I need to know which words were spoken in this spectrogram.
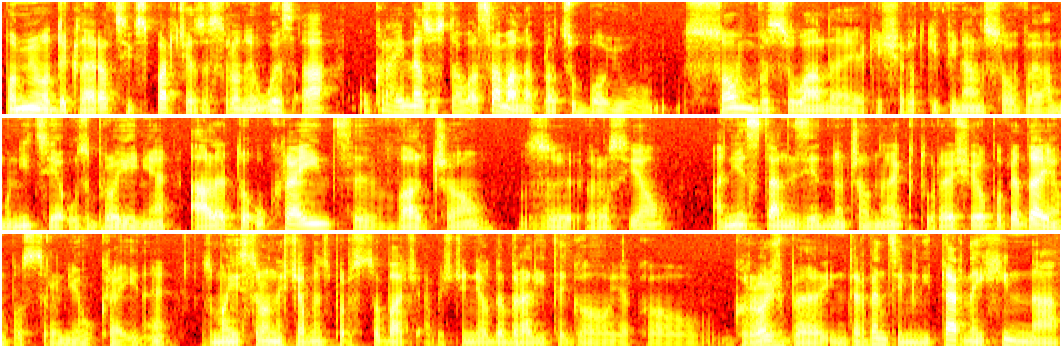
Pomimo deklaracji wsparcia ze strony USA, Ukraina została sama na placu boju. Są wysyłane jakieś środki finansowe, amunicje, uzbrojenie, ale to Ukraińcy walczą z Rosją, a nie Stany Zjednoczone, które się opowiadają po stronie Ukrainy. Z mojej strony chciałbym sprostować, abyście nie odebrali tego jako groźbę interwencji militarnej Chin na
